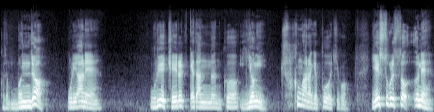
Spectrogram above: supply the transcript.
그래서 먼저 우리 안에 우리의 죄를 깨닫는 그 영이 충만하게 부어지고 예수 그리스도 은혜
